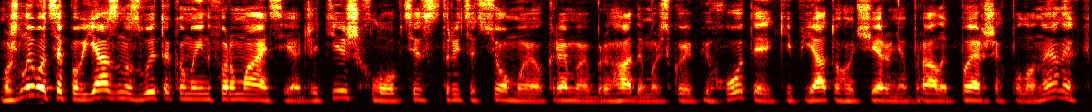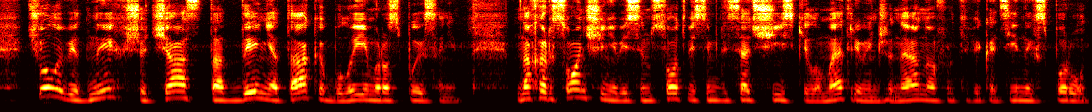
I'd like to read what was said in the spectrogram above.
Можливо, це пов'язано з витоками інформації, адже ті ж хлопці з 37-ї окремої бригади морської піхоти, які 5 червня брали перших полонених, чули від них, що час та день атаки були їм розписані. На Херсонщині 886 кілометрів інженерно-фортифікаційних споруд.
